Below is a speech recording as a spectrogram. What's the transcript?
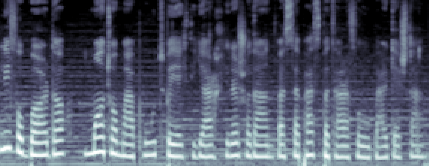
لیف و باردا مات و مبهوت به یکدیگر خیره شدند و سپس به طرف او برگشتند.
